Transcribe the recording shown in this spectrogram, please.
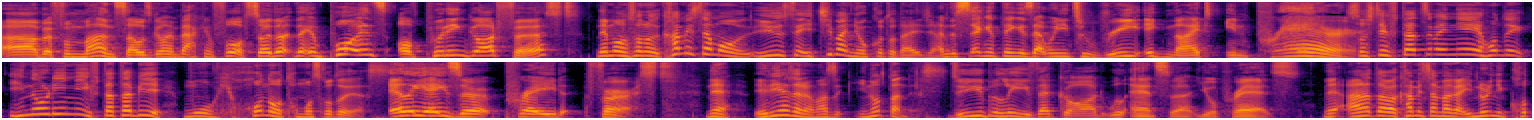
uh, but for months, I was going back and forth. So the, the importance of putting God first. でもその神様を優先一番に置くこと大事じゃ And ん the。second thing is that we need to reignite in prayer. そして二つ目に本当に祈りに再びもう炎を灯すことです。Eliezer prayed first. ね、エリアザルはまず祈ったんです。Do you believe that God will answer your prayers? ね、あなたは神様が祈りに応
